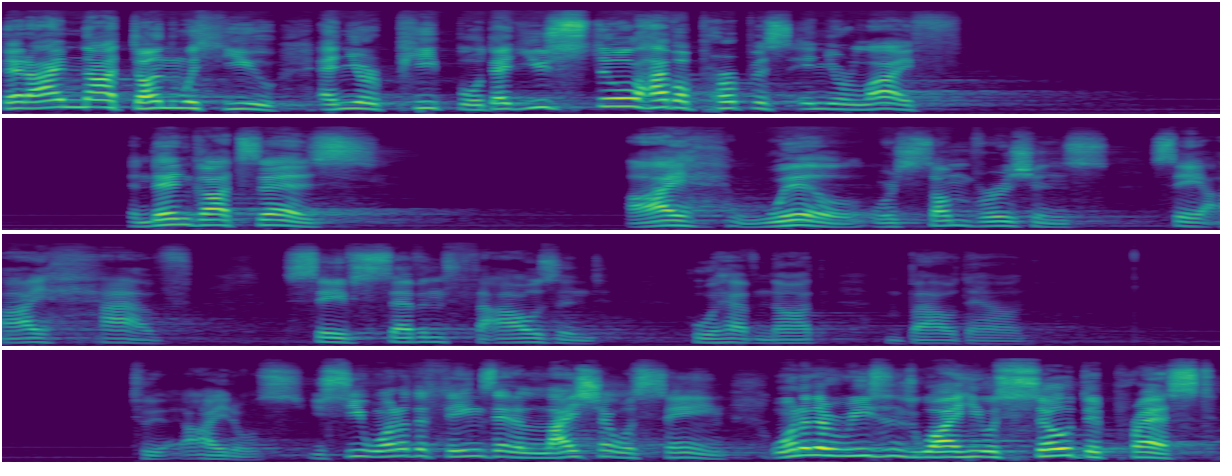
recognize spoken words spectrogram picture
that I'm not done with you and your people, that you still have a purpose in your life. And then God says, I will, or some versions say, I have saved 7,000 who have not bowed down to idols. You see, one of the things that Elisha was saying, one of the reasons why he was so depressed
